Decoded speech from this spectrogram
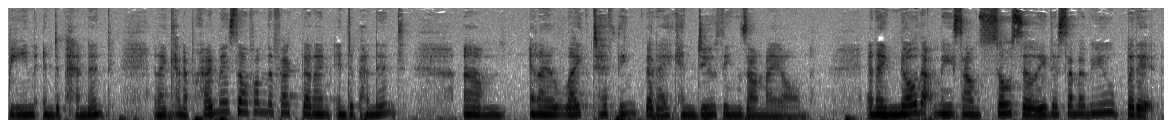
being independent. And I kind of pride myself on the fact that I'm independent. Um, and I like to think that I can do things on my own. And I know that may sound so silly to some of you, but it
